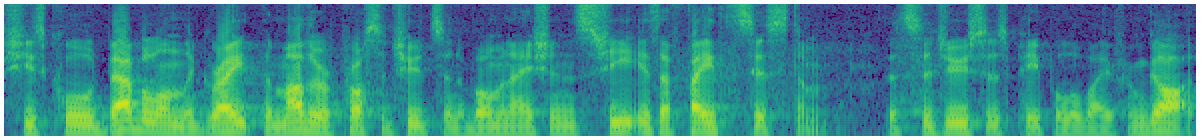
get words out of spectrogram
She's called Babylon the Great, the mother of prostitutes and abominations. She is a faith system that seduces people away from God.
